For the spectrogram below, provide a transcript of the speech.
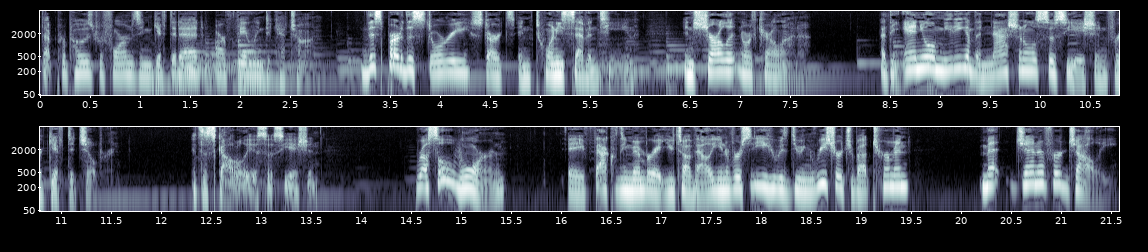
that proposed reforms in gifted ed are failing to catch on. This part of the story starts in 2017 in Charlotte, North Carolina, at the annual meeting of the National Association for Gifted Children. It's a scholarly association. Russell Warne, a faculty member at Utah Valley University who was doing research about Terman, met Jennifer Jolly,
